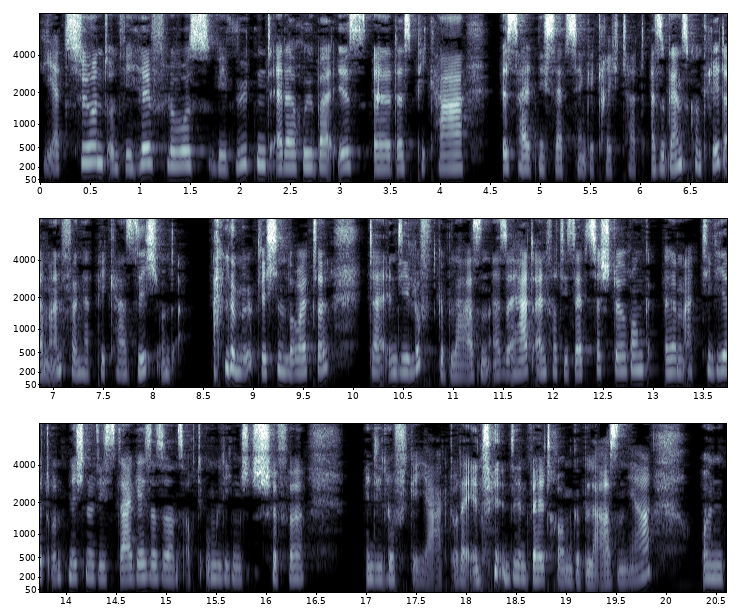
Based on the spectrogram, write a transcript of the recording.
wie erzürnt und wie hilflos, wie wütend er darüber ist, äh, dass Picard es halt nicht selbst hingekriegt hat. Also ganz konkret am Anfang hat Picard sich und alle möglichen Leute da in die Luft geblasen. Also er hat einfach die Selbstzerstörung ähm, aktiviert und nicht nur die Stargazer, sondern auch die umliegenden Schiffe in die Luft gejagt oder in, in den Weltraum geblasen, ja. Und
